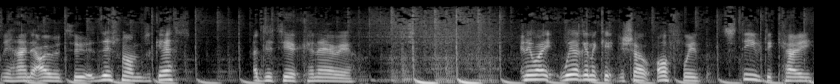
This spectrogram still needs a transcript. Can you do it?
we hand it over to this month's guest, Aditya Kaneria. Anyway, we are going to kick the show off with Steve Dekay,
